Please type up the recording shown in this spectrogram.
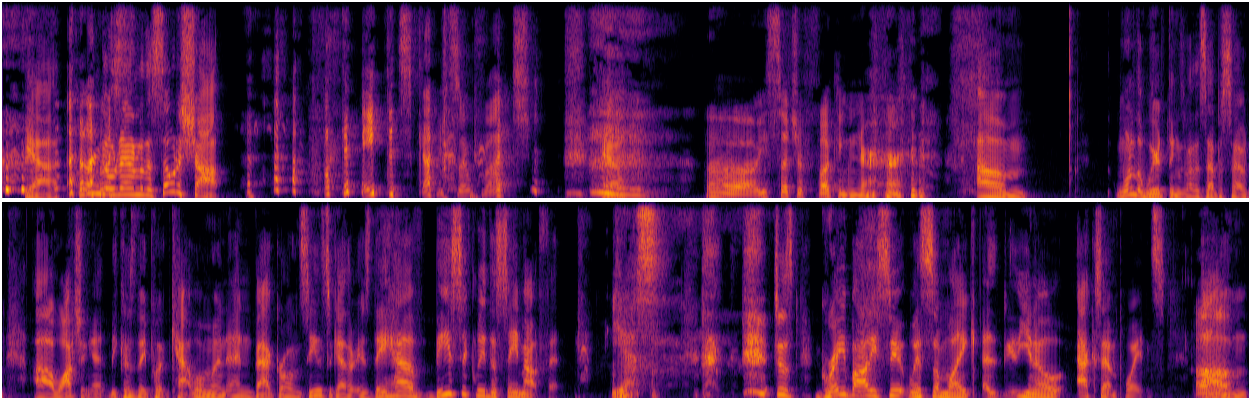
yeah. We're I gonna go down to the soda shop. fucking hate this guy so much Yeah. oh he's such a fucking nerd Um, one of the weird things about this episode, uh, watching it because they put Catwoman and Batgirl in scenes together, is they have basically the same outfit. Yes just gray bodysuit with some like uh, you know accent points. Uh-huh. Um,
